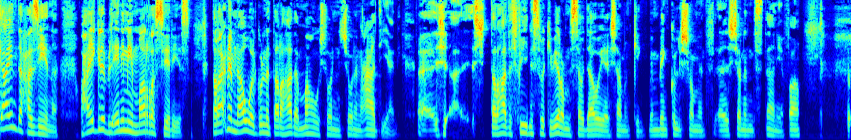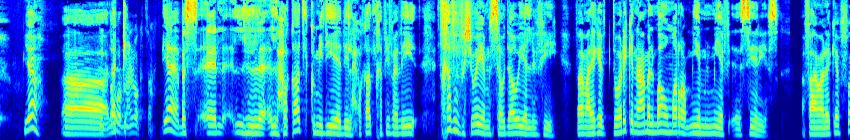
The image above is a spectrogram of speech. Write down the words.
kinda حزينة. وحيقلب الانمي مرة serious ترى إحنا من أول قلنا ترى هذا ما هو شون شونن عادي يعني. آه،. ش... ترى هذا فيه نسبة كبيرة من السوداوية شامن كينج من بين كل الشونن الثانية. ف yeah آه لك مع الوقت صح yeah بس ال- ال- الحلقات الكوميدية ذي الحلقات الخفيفة ذي تخفف شوية من السوداوية اللي فيه. فاهم علي كيف؟ توريك انه عمل ما هو مرة 100% serious فاهم علي كيف؟ ف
